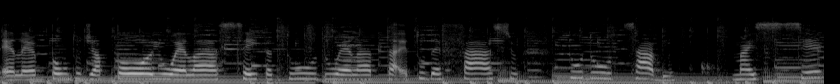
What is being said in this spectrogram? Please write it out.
ela é ponto de apoio, ela aceita tudo, ela tá, tudo é fácil, tudo, sabe? Mas ser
